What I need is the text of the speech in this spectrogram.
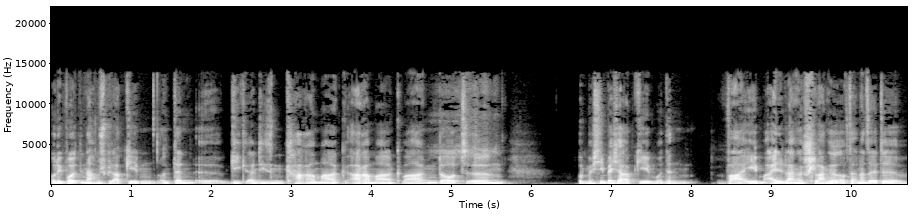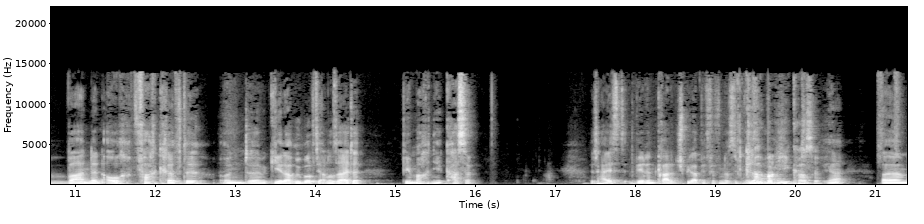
Und ich wollte ihn nach dem Spiel abgeben und dann äh, ich an diesen Karamark, Aramark-Wagen dort ähm, und möchte den Becher abgeben. Und dann war eben eine lange Schlange. Auf der anderen Seite waren dann auch Fachkräfte und äh, gehe darüber auf die andere Seite. Wir machen hier Kasse. Das heißt, während gerade das Spiel abgepfiffen ist, Klar machen die Kasse. ja, ähm,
